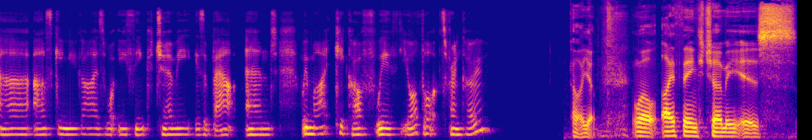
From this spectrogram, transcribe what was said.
uh, asking you guys what you think Chermy is about, and we might kick off with your thoughts, Franco. Oh, yeah. Well, I think Chermy is,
